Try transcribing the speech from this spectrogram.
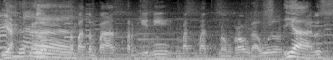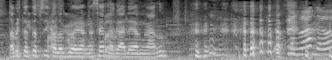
Iya, benar. betul. Ah. Tempat-tempat terkini, tempat-tempat nongkrong, gaul. Iya, Harus tapi tetap sih kalau gue yang nge-share kagak ada yang ngaruh. dan lo ada lo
